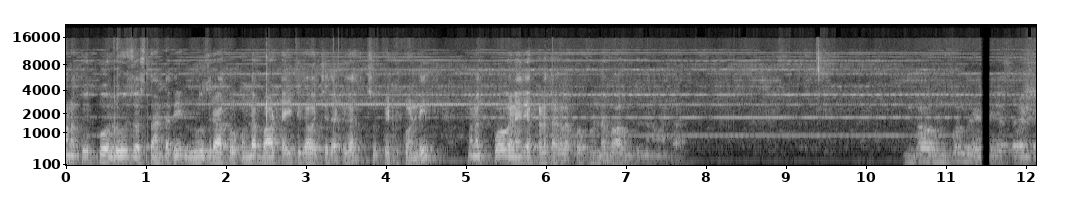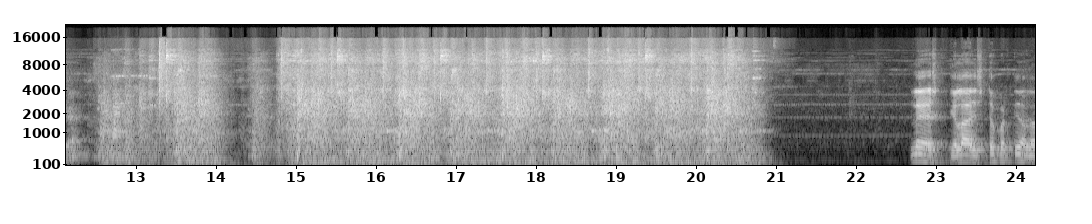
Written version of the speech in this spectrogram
మనకు ఎక్కువ లూజ్ వస్తూ ఉంటుంది లూజ్ రాకోకుండా బాగా టైట్గా వచ్చేటట్టుగా చూ పెట్టుకోండి. మనకు పోగు అనేది ఎక్కడ తగలకోకుండా బాగుంటుంది అనమాట ఇంకా ఇంకో ఏం చేస్తారంటే ఇలా ఎలా ఇష్టపడితే అలా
